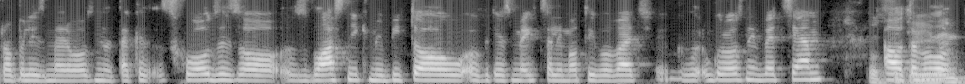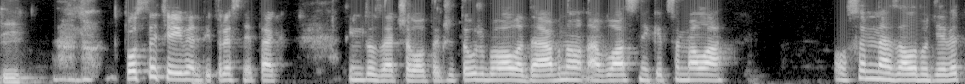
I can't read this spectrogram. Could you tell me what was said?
robili sme rôzne také schôdze so, s vlastníkmi bytov, kde sme ich chceli motivovať k, k rôznym veciam. V podstate to bolo, eventy. No, v podstate eventy, presne tak. Tým to začalo, takže to už bolo ale dávno a vlastne keď som mala 18 alebo 19,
